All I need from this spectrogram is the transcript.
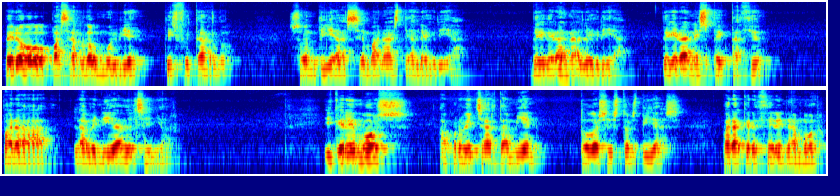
Pero pasarlo muy bien, disfrutarlo. Son días, semanas de alegría de gran alegría, de gran expectación para la venida del Señor. Y queremos aprovechar también todos estos días para crecer en amor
